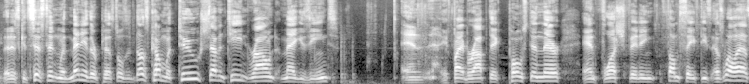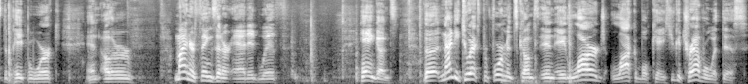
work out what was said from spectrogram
that is consistent with many of their pistols. It does come with two 17 round magazines and a fiber optic post in there and flush fitting thumb safeties as well as the paperwork and other minor things that are added with handguns. The 92X Performance comes in a large lockable case. You could travel with this.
